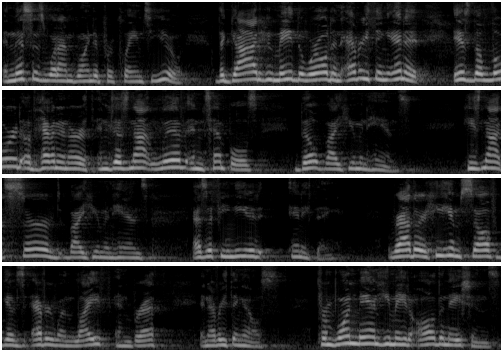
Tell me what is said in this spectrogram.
And this is what I'm going to proclaim to you. The God who made the world and everything in it is the Lord of heaven and earth and does not live in temples built by human hands. He's not served by human hands as if he needed anything. Rather, he himself gives everyone life and breath and everything else. From one man he made all the nations,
